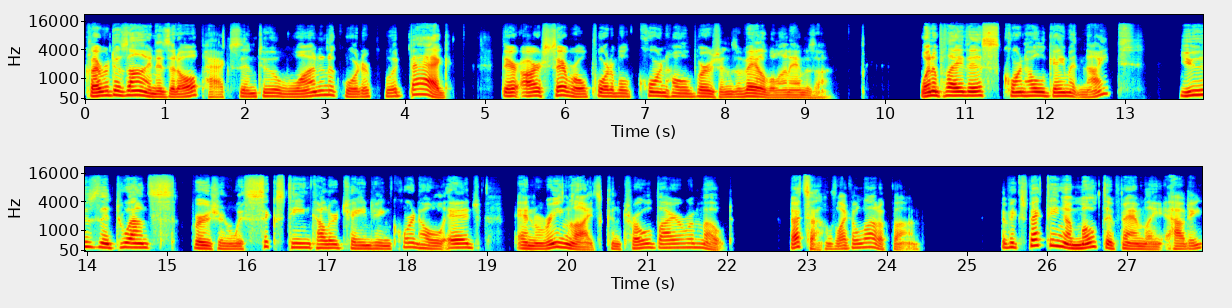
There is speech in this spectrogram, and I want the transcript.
Clever design as it all packs into a one and a quarter foot bag. There are several portable cornhole versions available on Amazon. Want to play this cornhole game at night? Use the 2 ounce version with 16 color changing cornhole edge and ring lights controlled by a remote. That sounds like a lot of fun. If expecting a multi-family outing,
